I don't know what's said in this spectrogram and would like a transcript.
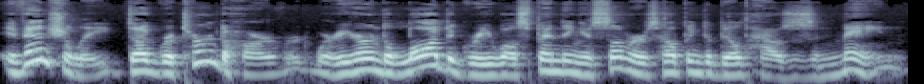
Eventually, Doug returned to Harvard, where he earned a law degree while spending his summers helping to build houses in Maine.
